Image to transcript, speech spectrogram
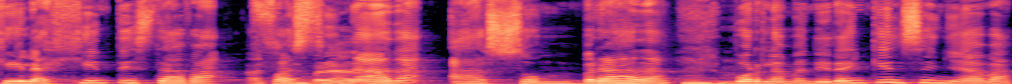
que la gente estaba fascinada, asombrada por la manera en que enseñaba,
